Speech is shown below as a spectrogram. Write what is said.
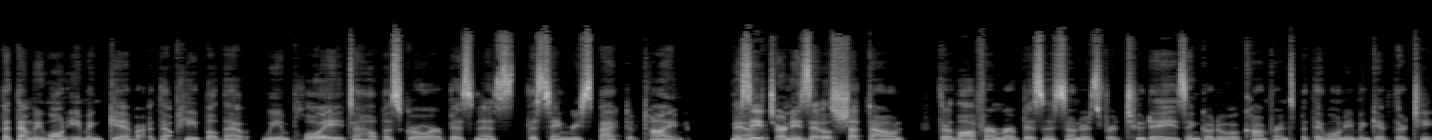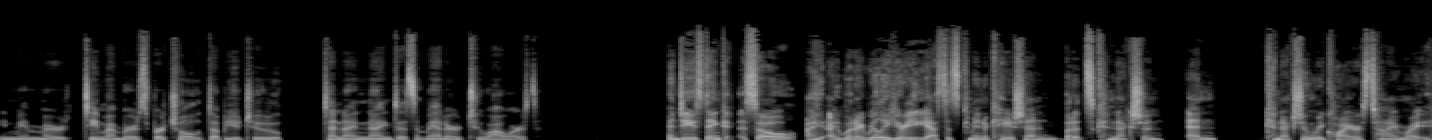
but then we won't even give the people that we employ to help us grow our business the same respect of time. Yeah. I see attorneys that'll shut down their law firm or business owners for two days and go to a conference, but they won't even give their team, member, team members virtual W 2, 1099 doesn't matter, two hours. And do you think so? I, I what I really hear you, yes, it's communication, but it's connection and connection requires time, right?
